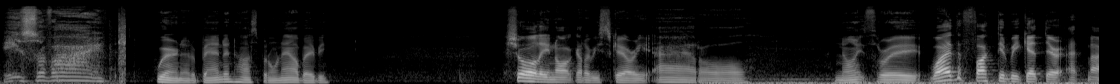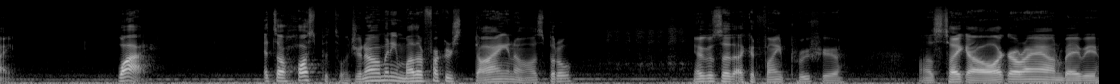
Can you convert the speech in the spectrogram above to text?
He survived. We're in an abandoned hospital now, baby. Surely not gonna be scary at all. Night three. Why the fuck did we get there at night? Why? It's a hospital. Do you know how many motherfuckers die in a hospital? Yoko said I could find proof here. Let's take a look around, baby.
